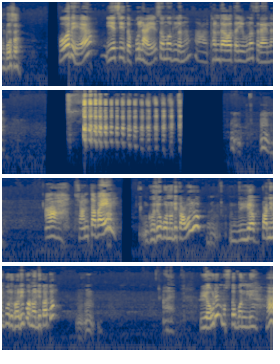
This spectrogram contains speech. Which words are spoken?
बसा. हो रे याची तर फुल आहे समजलं ना. थंडावा तर येऊनच राहिला आह, शांताबाई. घरी बनवली का हो? या पाणीपुरी घरी बनवली का तर? एवढी मस्त बनली हा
